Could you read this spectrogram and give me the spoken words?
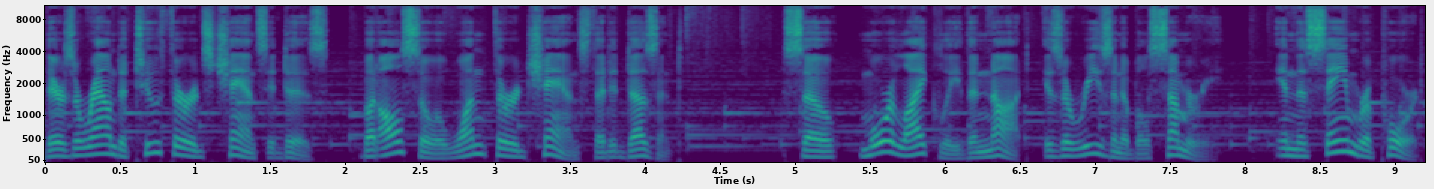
There's around a two thirds chance it does, but also a one third chance that it doesn't. So, more likely than not, is a reasonable summary. In the same report,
